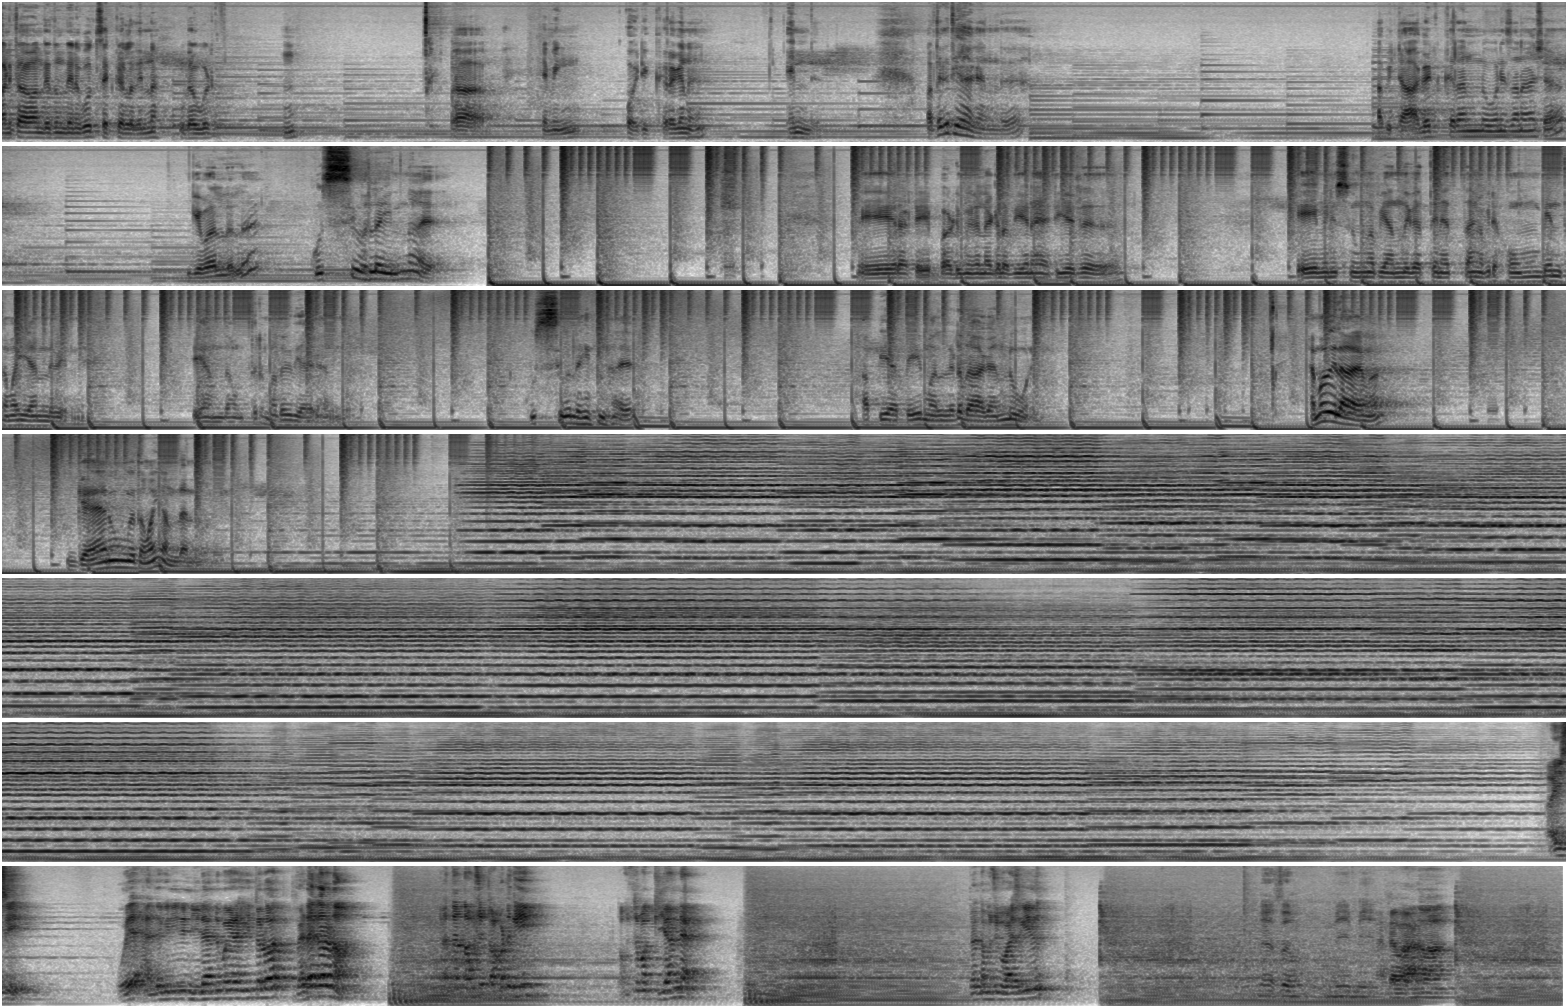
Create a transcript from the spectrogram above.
වනිතාවන් දෙතුන් දෙනකුත් සෙට් කරලා දෙන්න උදව්වට. හෙමින් ඔයිටික් කරගෙන එන්ඩ මතක තියාගන්ද අපි ටාගට් කරන්න ඕනි සනාශා ගෙවල්වල කුස්සිවල ඉන්න අය. මේ රටේ බඩුමිල නැකල තියෙන හැටියට ඒ මිනිස්සුන් අපි අන්ද ගත්තේ නැත්තං අපිට හොම්බෙන් තමයි යන්න වෙන්න. ඒ අන්ද උත්තර මතක දයාගන්න උස්සවල ඉන්න අය අපි අපේ මල්ලට දාගන්න ඕනේ. හැම වෙලායම ගෑනුන්ව තමයි අන්දන්න දැන් තමසේ වයස කීයද? නෑ සර් මේ මේ අට වහනවා.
